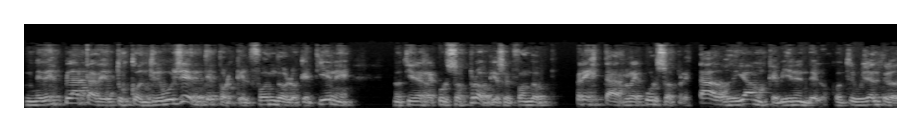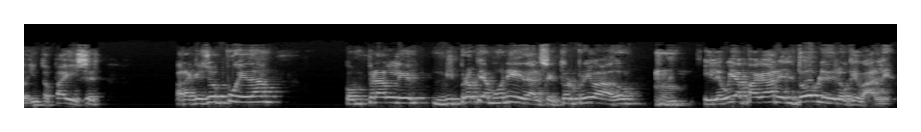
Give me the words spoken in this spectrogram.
me des plata de tus contribuyentes, porque el fondo lo que tiene no tiene recursos propios, el fondo presta recursos prestados, digamos, que vienen de los contribuyentes de los distintos países, para que yo pueda comprarle mi propia moneda al sector privado y le voy a pagar el doble de lo que vale.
